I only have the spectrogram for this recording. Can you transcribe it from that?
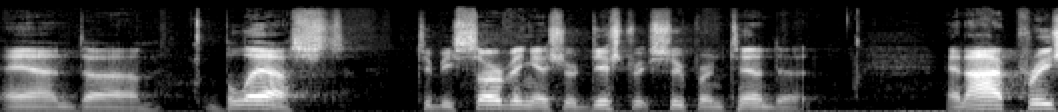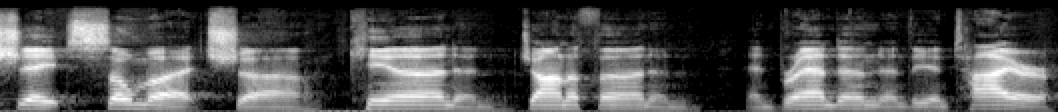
and uh, blessed to be serving as your district superintendent. And I appreciate so much uh, Ken and Jonathan and and Brandon and the entire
